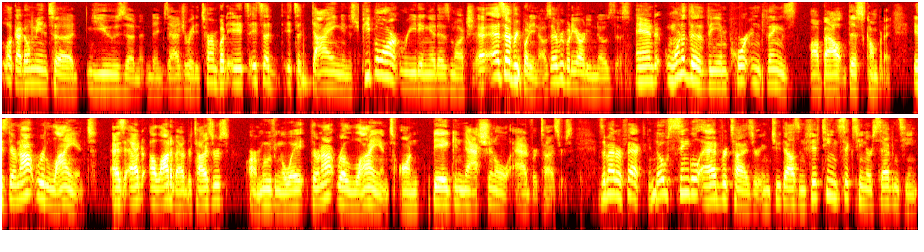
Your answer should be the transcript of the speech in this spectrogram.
look, I don't mean to use an, an, exaggerated term, but it's it's a it's a dying industry. People aren't reading it as much as everybody knows. Everybody already knows this. And one of the the important things about this company is they're not reliant, as ad, a lot of advertisers are moving away. They're not reliant on big national advertisers. As a matter of fact, no single advertiser in 2015, 16, or 17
